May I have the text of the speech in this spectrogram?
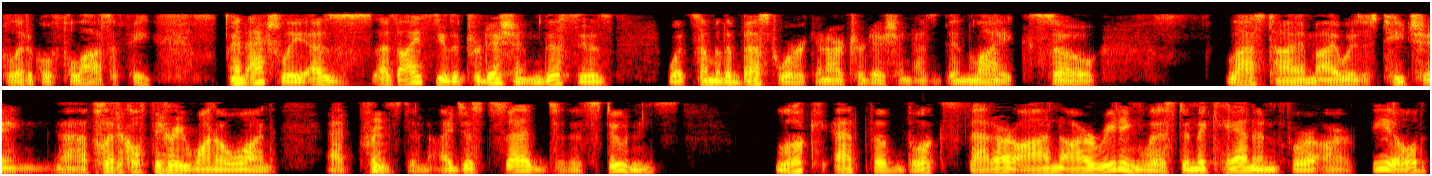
political philosophy. And actually, as, as I see the tradition, this is what some of the best work in our tradition has been like. So last time I was teaching uh, political theory 101 at Princeton, I just said to the students, look at the books that are on our reading list in the canon for our field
